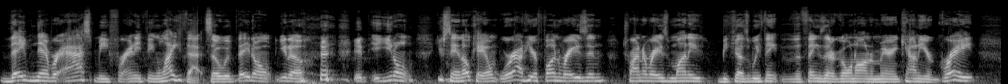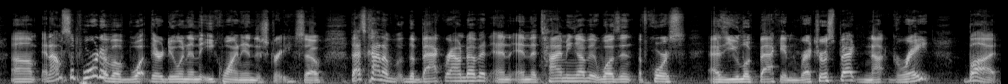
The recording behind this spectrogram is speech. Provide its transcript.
they've never asked me for anything like that. So if they don't, you know, if you don't, you're saying, okay, we're out here fundraising, trying to raise money because we think the things that are going on in Marion County are great. Um, and I'm supportive of what they're doing in the equine industry. So that's kind of the background of it. And, and the timing of it wasn't, of course, as you look back in retrospect, not great. But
